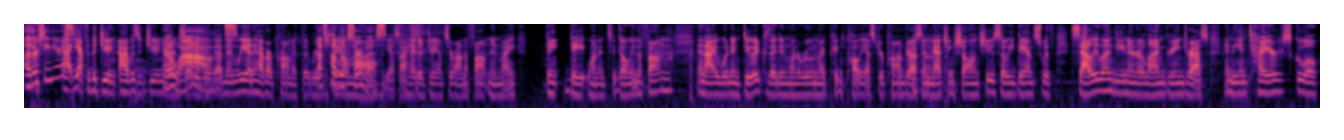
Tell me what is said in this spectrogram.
other seniors? Uh, yeah, for the junior, I was a junior. Oh, and So we did that. And then we had to have our prom at the Ridgedale That's public Mall. service. Yes, I had to dance around a fountain, in my date, wanted to go in the fountain, and I wouldn't do it because I didn't want to ruin my pink polyester prom dress and matching shawl and shoes. So he danced with Sally Lundeen in her lime green dress, and the entire school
